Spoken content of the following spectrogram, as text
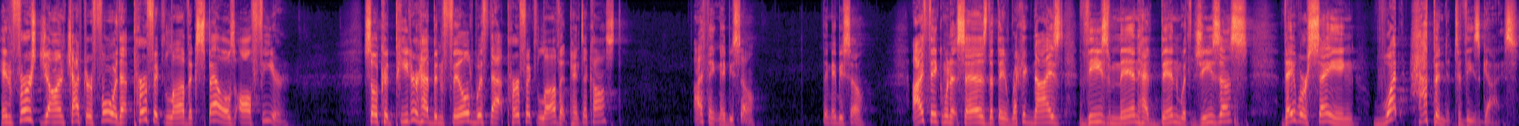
in 1 John chapter 4 that perfect love expels all fear. So could Peter have been filled with that perfect love at Pentecost? I think maybe so I think maybe so. I think when it says that they recognized these men had been with Jesus, they were saying, What happened to these guys?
